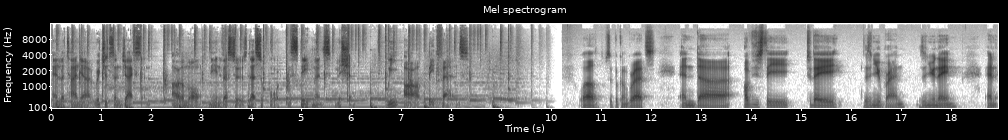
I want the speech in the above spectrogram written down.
and Latanya Richardson Jackson are among the investors that support the statement's mission. We are big fans. Well, super congrats. And uh, obviously, today there's a new brand, there's a new name, and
